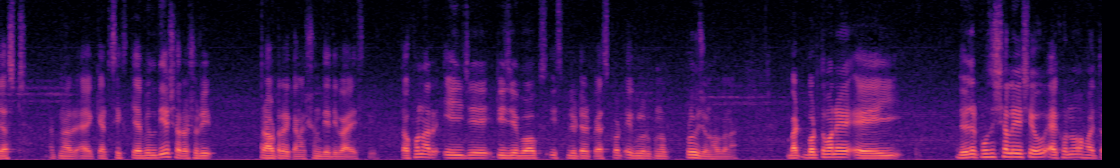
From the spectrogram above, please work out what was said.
জাস্ট আপনার ক্যাট সিক্স কেবল দিয়ে সরাসরি রাউটারের কানেকশন দিয়ে দিবে আইএসপি তখন আর এই যে টিজে বক্স স্প্লিটার প্যাসকট এগুলোর কোনো প্রয়োজন হবে না। বাট বর্তমানে এই দু হাজার পঁচিশ সালে এসেও এখনও হয়তো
